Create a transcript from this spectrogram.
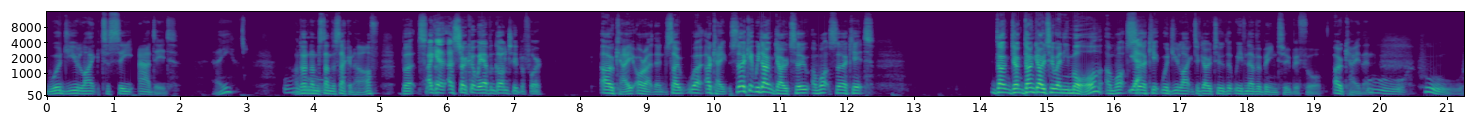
would you like to see added? Eh? I don't understand the second half, but I get uh, a circuit we haven't gone to before. Okay, all right then. So, okay, circuit we don't go to, and what circuit don't don't, don't go to anymore? And what yeah. circuit would you like to go to that we've never been to before? Okay then. Ooh. Ooh.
